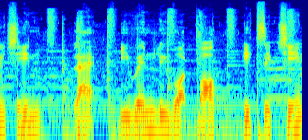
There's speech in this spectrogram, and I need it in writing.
1 ชิ้น และ Event Reward Box อีก 10 ชิ้น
